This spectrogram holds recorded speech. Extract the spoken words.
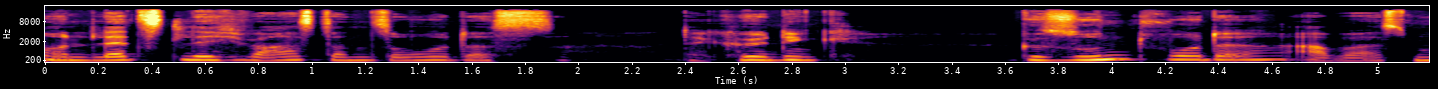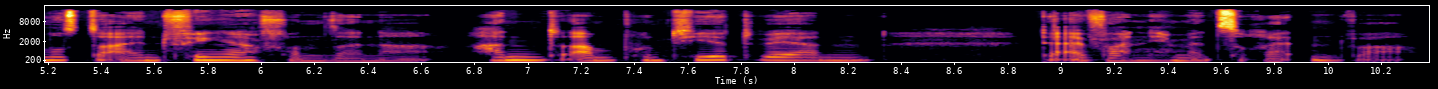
Und letztlich war es dann so, dass der König gesund wurde, aber es musste ein Finger von seiner Hand amputiert werden, der einfach nicht mehr zu retten war.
